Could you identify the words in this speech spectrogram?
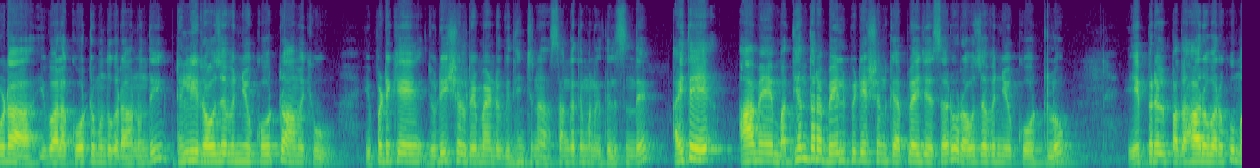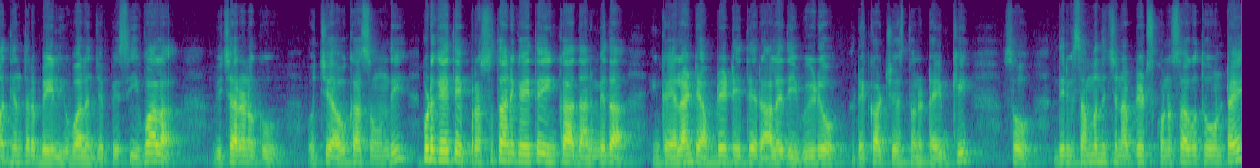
కూడా ఇవాళ కోర్టు ముందుకు రానుంది. ఢిల్లీ రౌజ్ అవెన్యూ కోర్టు ఆమెకు ఇప్పటికే జుడిషియల్ రిమాండ్ విధించిన సంగతి మనకు తెలిసిందే. అయితే ఆమె మధ్యంతర బెయిల్ పిటిషన్కి అప్లై చేశారు రౌజ్ అవెన్యూ కోర్టులో. ఏప్రిల్ పదహారు వరకు మధ్యంతర బెయిల్ ఇవ్వాలని చెప్పేసి ఇవాళ విచారణకు వచ్చే అవకాశం ఉంది. ఇప్పటికైతే ప్రస్తుతానికైతే ఇంకా దాని మీద ఇంకా ఎలాంటి అప్డేట్ అయితే రాలేదు ఈ వీడియో రికార్డ్ చేస్తున్న టైంకి. సో దీనికి సంబంధించిన అప్డేట్స్ కొనసాగుతూ ఉంటాయి.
